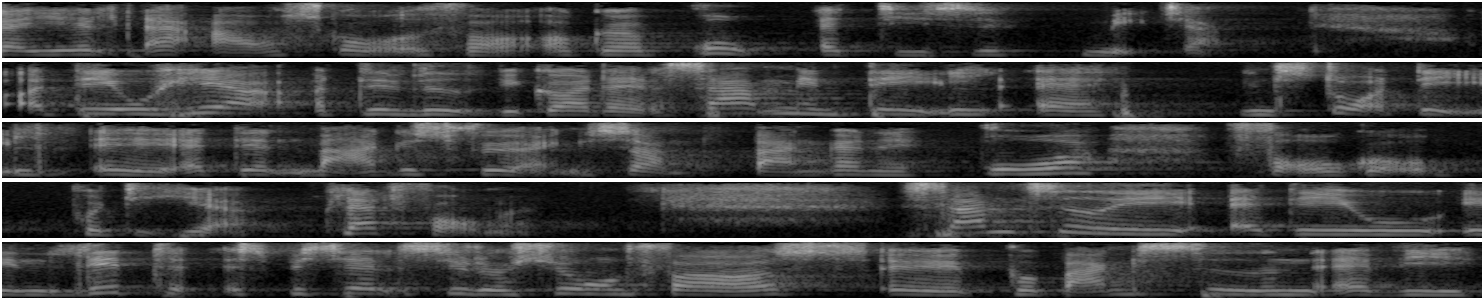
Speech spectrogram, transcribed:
reelt er afskåret for at gøre brug af disse medier. Og det er jo her, og det ved vi godt alle sammen, en del af en stor del øh, af den markedsføring, som bankerne bruger, foregår på de her platforme. Samtidig er det jo en lidt speciel situation for os øh, på banksiden, at vi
